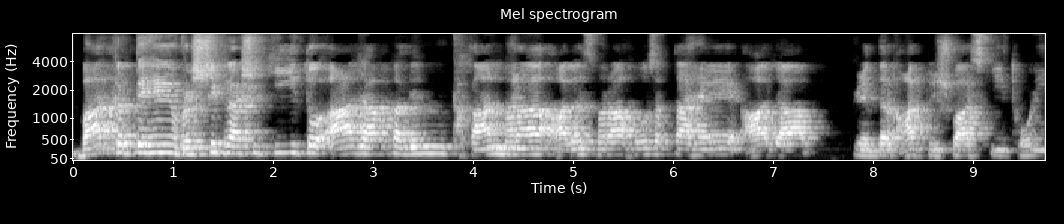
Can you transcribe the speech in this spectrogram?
बात करते हैं वृश्चिक राशि की तो आज आपका दिन थकान भरा, आलस भरा हो सकता है। आज आप अंदर आत्मविश्वास की थोड़ी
